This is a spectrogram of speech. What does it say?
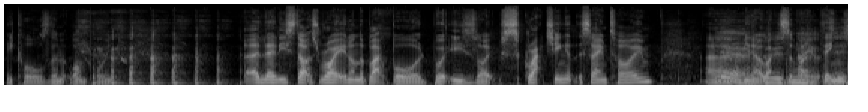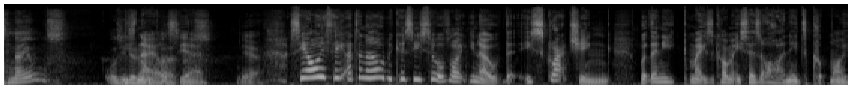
he calls them at one point, and then he starts writing on the blackboard, but he's like scratching at the same time. Um, yeah. you know, like his, the like nail- is thing. his nails. Or was he His doing it on nails, yeah. Yeah. See, I think I don't know because he's sort of like you know th- he's scratching, but then he makes the comment. He says, "Oh, I need to cut my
